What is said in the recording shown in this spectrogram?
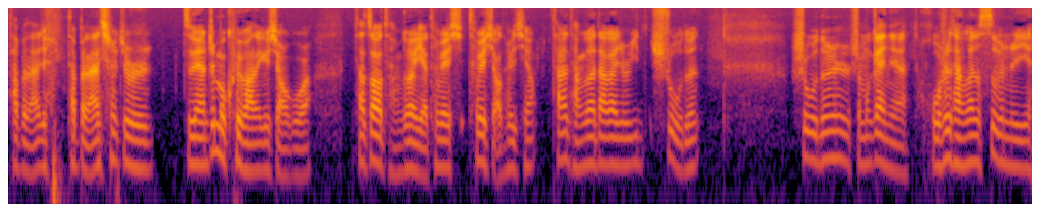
它本来就它本来就就是。资源这么匮乏的一个小国，它造坦克也特别特别小、特别轻。它的坦克大概就是一十五吨，十五吨是什么概念？虎式坦克的四分之一，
